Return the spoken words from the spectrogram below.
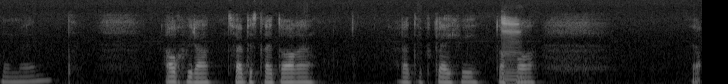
Moment. Auch wieder 2 bis 3 Tore. Relativ gleich wie davor. Mhm. Ja.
